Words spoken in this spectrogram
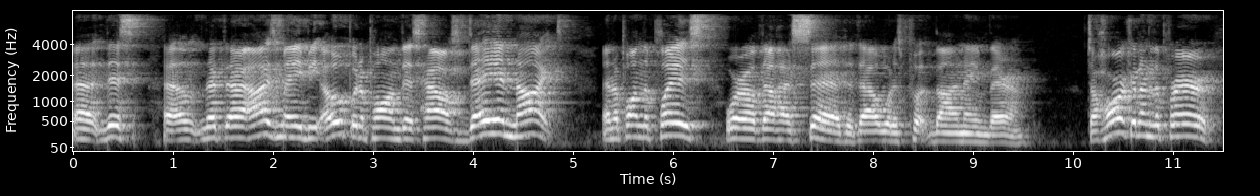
uh, this, uh, that thy eyes may be open upon this house day and night, and upon the place whereof thou hast said that thou wouldest put thy name there, to hearken unto the prayer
